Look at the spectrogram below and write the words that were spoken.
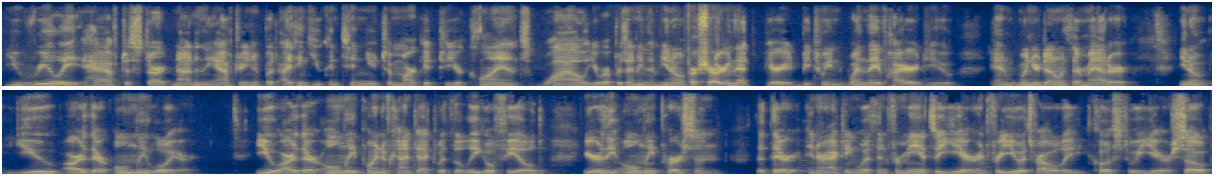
you really have to start not in the after unit, but I think you continue to market to your clients while you're representing them. You know, for sure. During that period between when they've hired you and when you're done with their matter, you know, you are their only lawyer you are their only point of contact with the legal field. You're the only person that they're interacting with. And for me, it's a year. And for you, it's probably close to a year. So,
